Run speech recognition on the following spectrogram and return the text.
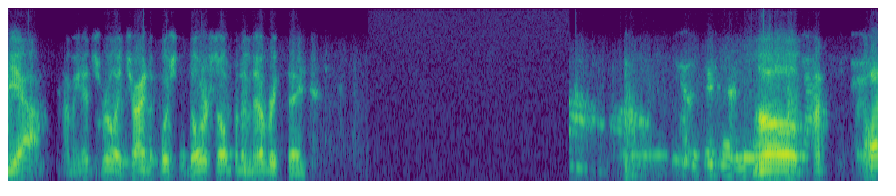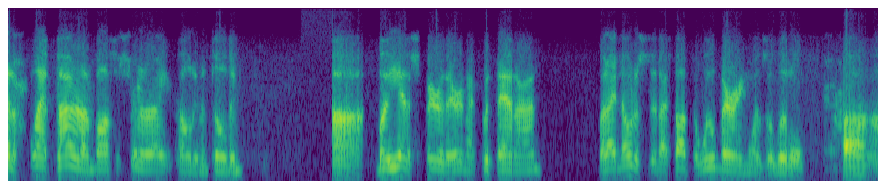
Yeah, I mean it's really trying to push the doors open and everything. Oh, I, I had a flat tire on Boss's trailer. I called him and told him. Uh, but he had a spare there, and I put that on. But I noticed that I thought the wheel bearing was a little uh,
